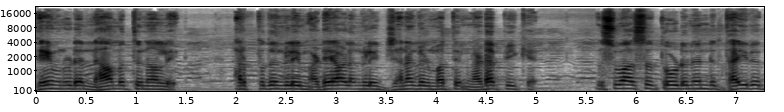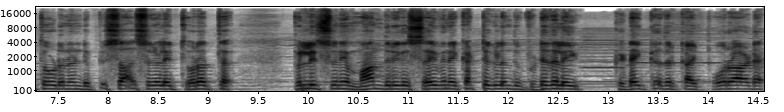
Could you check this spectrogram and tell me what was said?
தேவனுடைய நாமத்தினாலே அற்புதங்களையும் அடையாளங்களையும் ஜனங்கள் மத்தியில் நடப்பிக்க விசுவாசத்தோடு நின்று தைரியத்தோடு நின்று பிசாசுகளை துரத்த பில்லிசுனிய மாந்திரிக செய்வினை கட்டுகளிலிருந்து விடுதலை கிடைக்கதற்காய் போராட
